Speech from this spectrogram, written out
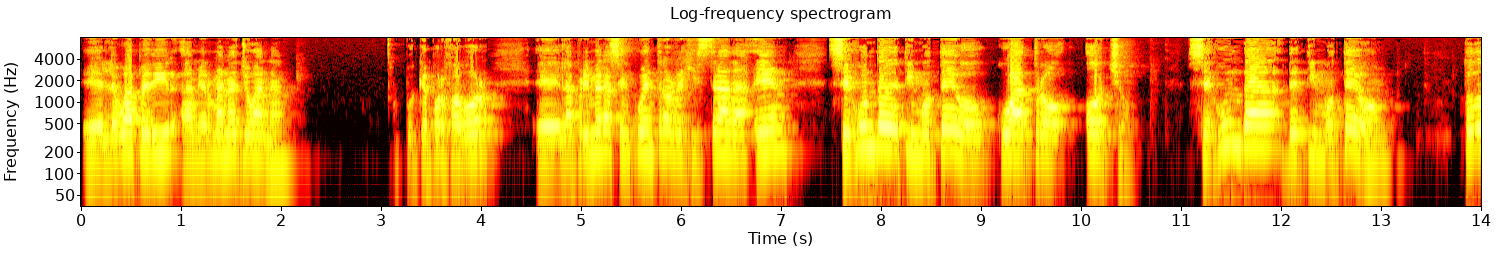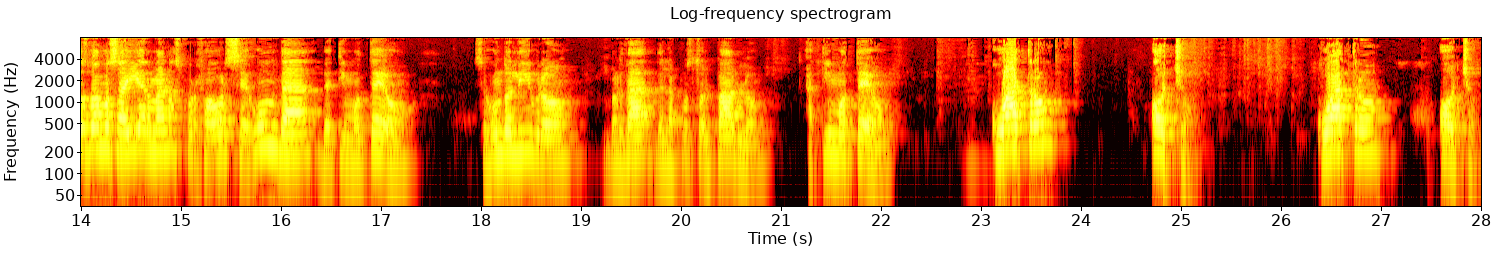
Eh, le voy a pedir a mi hermana Joana que por favor eh, la primera se encuentra registrada en Segunda de Timoteo 4.8. Segunda de Timoteo. Todos vamos ahí, hermanos, por favor. Segunda de Timoteo. Segundo libro, ¿verdad? Del apóstol Pablo a Timoteo. 4.8. 4.8.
